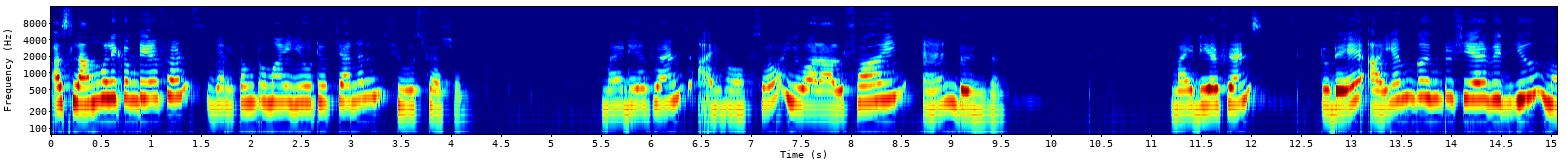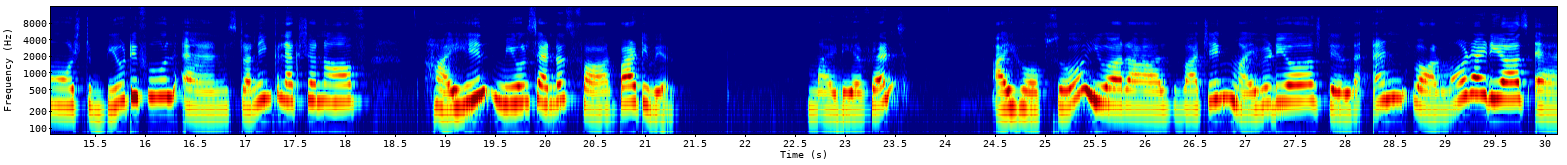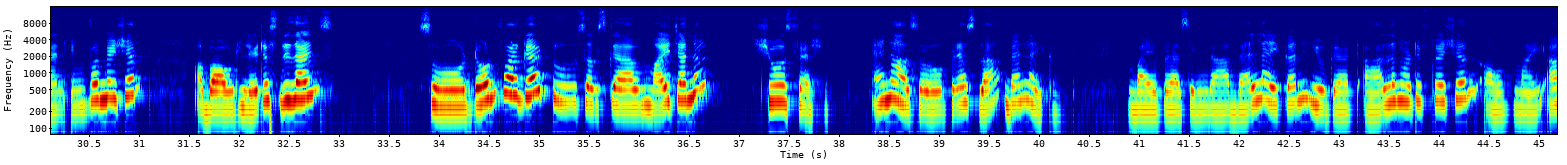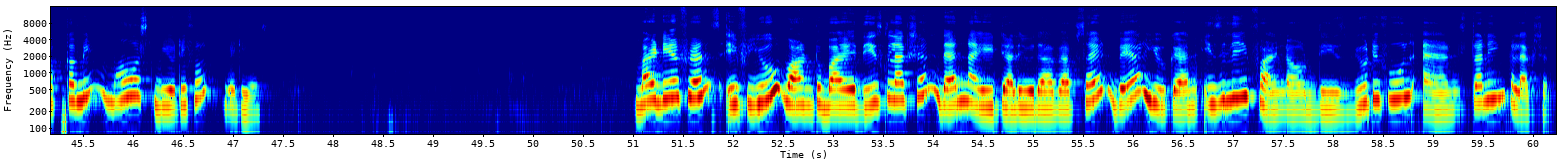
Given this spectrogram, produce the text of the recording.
Assalamualaikum dear friends. Welcome to my youtube channel shoes fashion. My dear friends i hope so you are all fine and doing well. My dear friends today i am going to share with you most beautiful and stunning collection of high heel mule sandals for party wear. My dear friends I hope so. You are all watching my videos till the end for more ideas and information about latest designs. So don't forget to subscribe my channel Shoes Fashion and also press the bell icon. By pressing the bell icon you get all the notification of my upcoming most beautiful videos. My dear friends, if you want to buy this collection, then I tell you the website where you can easily find out this beautiful and stunning collection.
